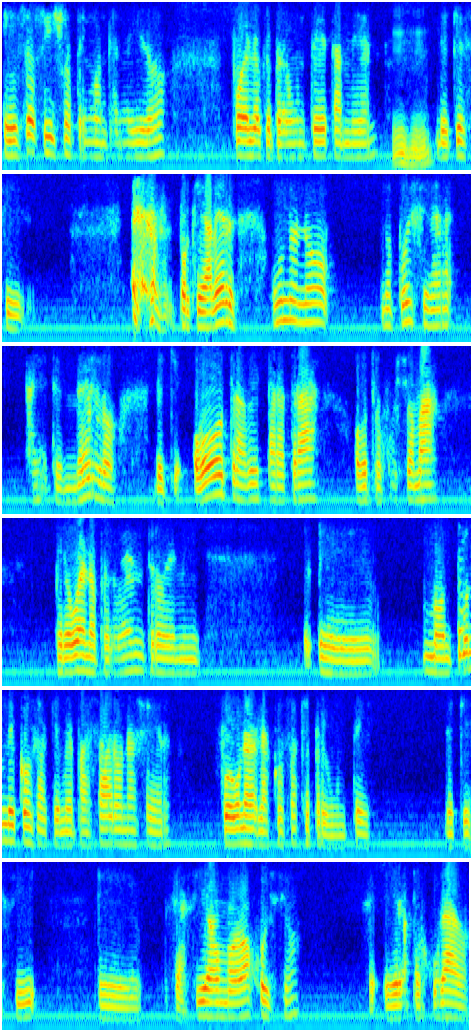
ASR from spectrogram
Eso sí yo tengo entendido. Fue lo que pregunté también. De que si porque a ver uno no no puede llegar a entenderlo de que otra vez para atrás otro juicio más pero bueno pero dentro de mi eh, montón de cosas que me pasaron ayer fue una de las cosas que pregunté de que si eh, se hacía un nuevo juicio se- era por jurado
